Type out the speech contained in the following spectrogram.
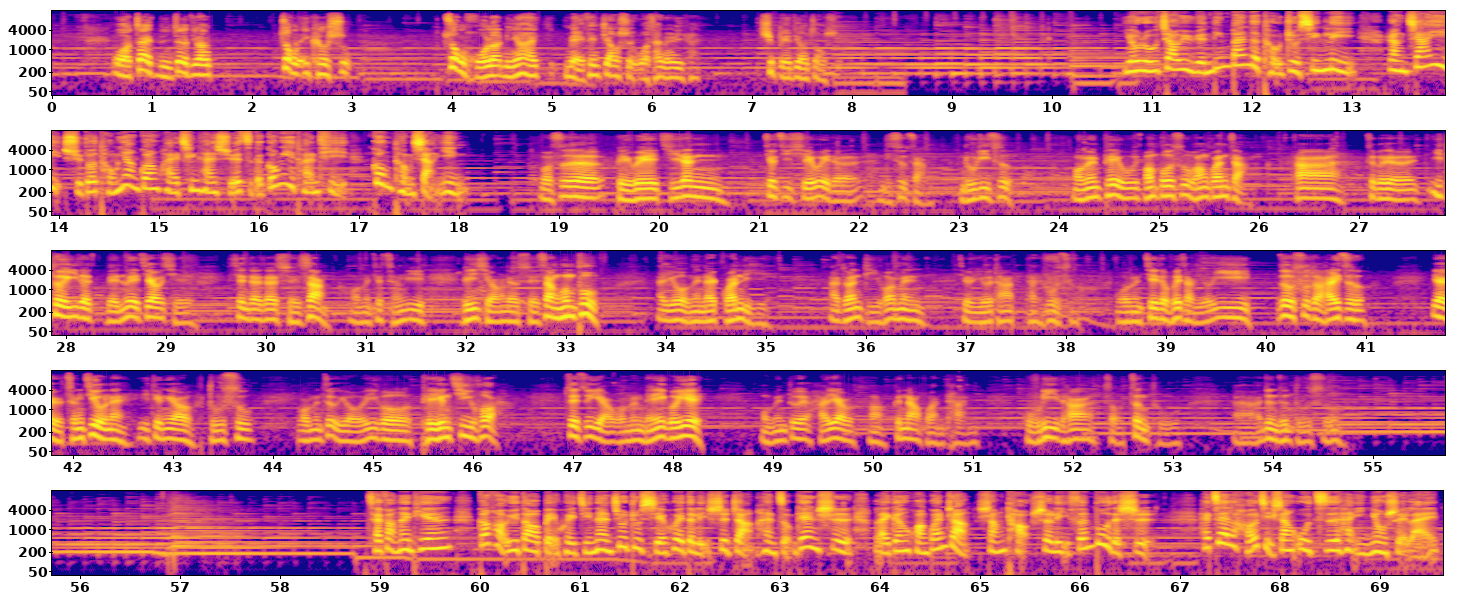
我在你这个地方种了一棵树，种活了，你要来每天浇水，我才能离开，去别的地方种树。犹如教育园丁般的投注心力，让嘉义许多同样关怀清寒学子的公益团体共同响应。我是北回急难救济协会的理事长卢立柱，我们佩服黄博士黄馆长，他这个一对一的免费教学，现在在水上，我们就成立民雄的水上分部，由我们来管理，啊，软体方面就由他来负责。我们觉得非常有意义，弱势的孩子要有成就呢，一定要读书。我们就有一个培养计划，最主要，我们每一个月。我们都还要啊跟他访谈，鼓励他走正途，啊认真读书。采访那天刚好遇到北回急难救助协会的理事长和总干事来跟黄馆长商讨设立分部的事，还载了好几箱物资和饮用水来。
